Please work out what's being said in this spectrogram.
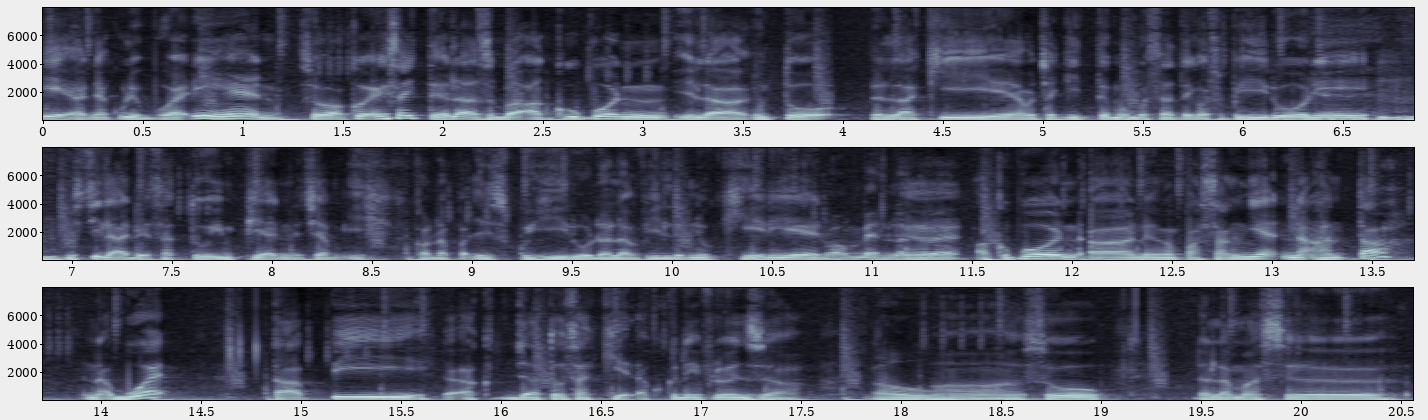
Eh ni aku boleh buat ni kan So aku excited lah Sebab aku pun Yelah Untuk lelaki Yang macam kita Membesar tengok superhero ni hmm. Mestilah ada satu impian Macam eh Kalau dapat jadi superhero Dalam filem ni Okay ni kan Roman lah Eh, kan? Aku pun uh, Dengan pasang niat Nak hantar Nak buat Tapi Aku jatuh sakit Aku kena influenza Oh. uh, So Dalam masa 8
